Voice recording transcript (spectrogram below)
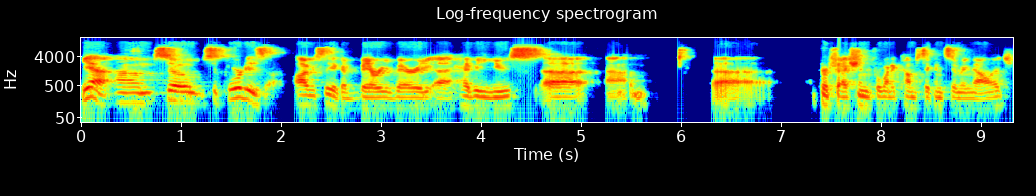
Yeah, um, so support is obviously like a very, very uh, heavy use uh, um, uh, profession for when it comes to consuming knowledge.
